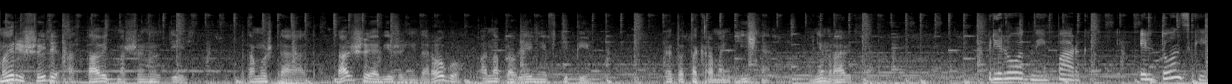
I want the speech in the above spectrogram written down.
Мы решили оставить машину здесь, потому что дальше я вижу не дорогу, а направление в степи. Это так романтично, мне нравится. Природный парк Эльтонский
